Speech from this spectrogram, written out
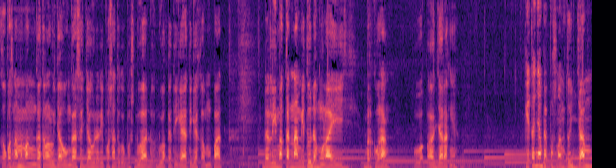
ke pos 6 memang nggak terlalu jauh nggak sejauh dari pos 1 ke pos 2 2 ke 3 3 ke 4 dan 5 ke 6 itu udah mulai berkurang uh, jaraknya. Kita nyampe pos 6 itu jam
